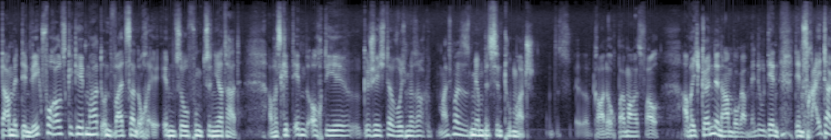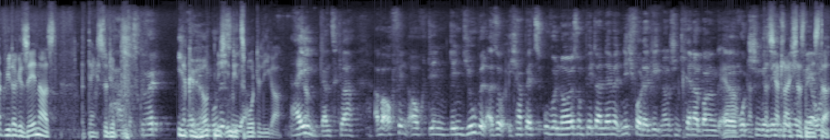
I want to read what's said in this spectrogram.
damit den Weg vorausgegeben hat und weil es dann auch eben so funktioniert hat. Aber es gibt eben auch die Geschichte, wo ich mir sage, manchmal ist es mir ein bisschen too much. Und das äh, gerade auch beim HSV. Aber ich gönne den Hamburger. Wenn du den, den Freitag wieder gesehen hast, da denkst du dir, ja, pff, gehört, ihr gehört nicht in die zweite Liga. Nein, ja. ganz klar aber auch finde auch den, den Jubel. Also ich habe jetzt Uwe Neuss und Peter Nemeth nicht vor der gegnerischen Trainerbank äh, rutschen das, gesehen. Das ist ja gleich das nächste.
